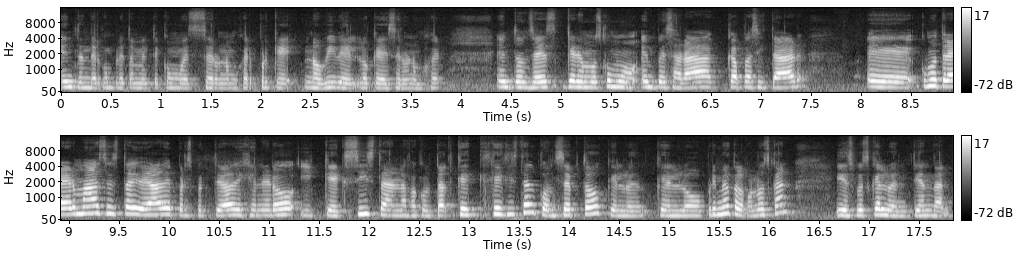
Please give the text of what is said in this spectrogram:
entender completamente cómo es ser una mujer porque no vive lo que es ser una mujer. Entonces queremos como empezar a capacitar, eh, como traer más esta idea de perspectiva de género y que exista en la facultad, que, que exista el concepto, que lo, que lo primero que lo conozcan y después que lo entiendan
